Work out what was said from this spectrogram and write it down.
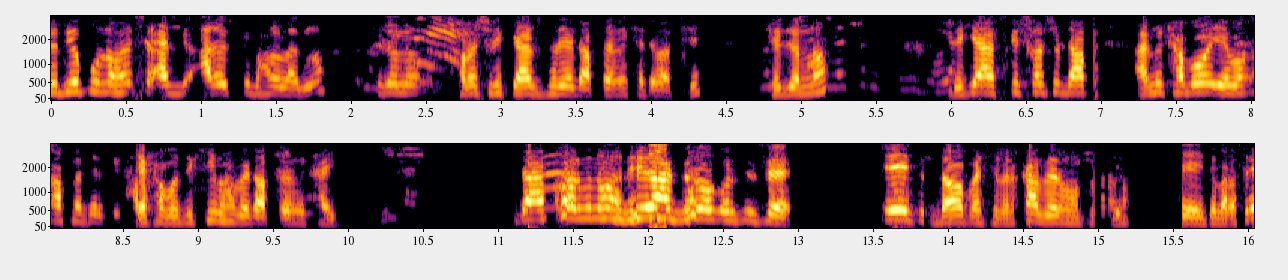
যদিও পূর্ণ হয়েছে, আজকে আরও একটু ভালো লাগল। সেটা হলো সরাসরি ক্যাচ ধরে ডাবটা আমি খেতে পাচ্ছি। সেজন্য দেখি আজকে সরাসরি ডাব আমি খাব এবং আপনাদেরকে দেখাবো যে কীভাবে ডাবটা আমি খাই। ডাব খাওয়ার জন্য আগ্রহ করতেছে। এই তো দাওয়া পাইছে কাজের মতো। এই তো বাড়াছে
